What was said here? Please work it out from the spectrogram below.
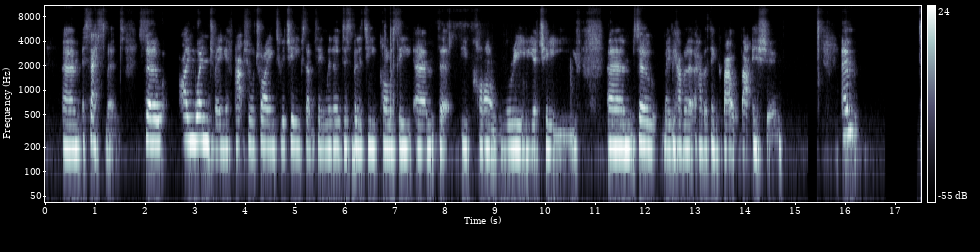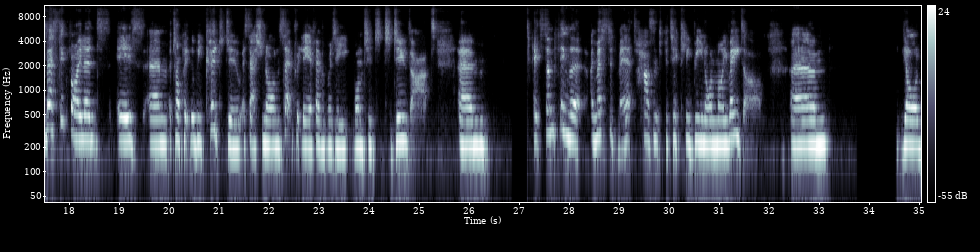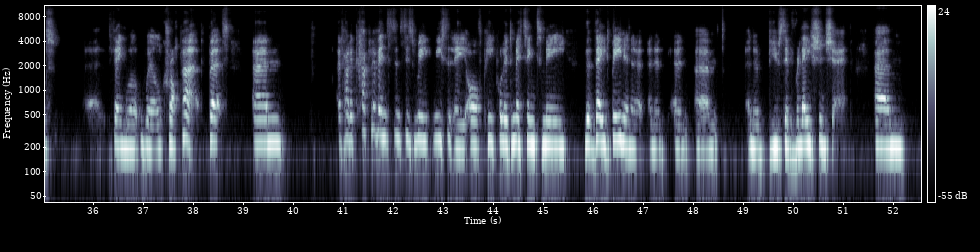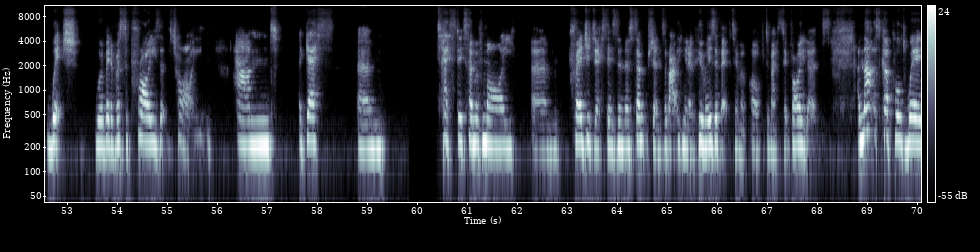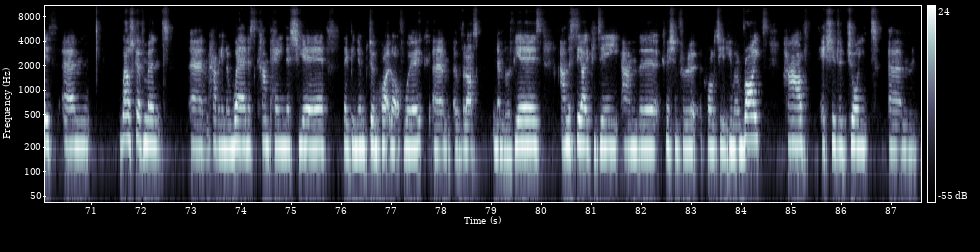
assessment. So I'm wondering if perhaps you're trying to achieve something with a disability policy um, that you can't really achieve. Um, so maybe have a have a think about that issue. Um, domestic violence is um, a topic that we could do a session on separately if everybody wanted to do that. Um, it's something that I must admit hasn't particularly been on my radar. Um, the odd uh, thing will will crop up, but um, I've had a couple of instances re- recently of people admitting to me that they'd been in a, in a, an, um, an abusive relationship, um, which were a bit of a surprise at the time. And I guess um, tested some of my um, prejudices and assumptions about you know who is a victim of, of domestic violence and that's coupled with um, welsh government um, having an awareness campaign this year. They've been doing quite a lot of work um, over the last number of years, and the CIPD and the Commission for Equality and Human Rights have issued a joint um,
